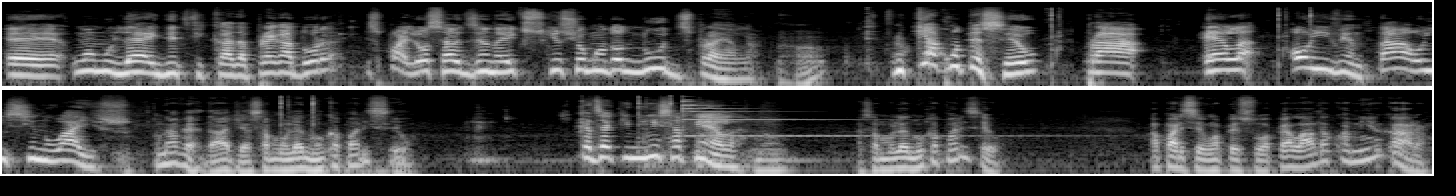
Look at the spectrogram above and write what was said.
É, uma mulher identificada pregadora espalhou, saiu dizendo aí que o senhor mandou nudes para ela. Uhum. O que aconteceu para ela ou inventar ou insinuar isso? Na verdade, essa mulher nunca apareceu. Quer dizer que ninguém sabe quem é ela? Não. Essa mulher nunca apareceu. Apareceu uma pessoa pelada com a minha cara.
